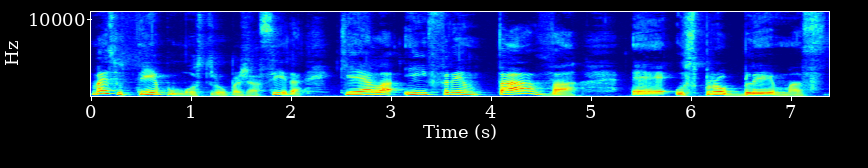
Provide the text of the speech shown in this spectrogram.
Mas o tempo mostrou para Jacira que ela enfrentava é, os problemas,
